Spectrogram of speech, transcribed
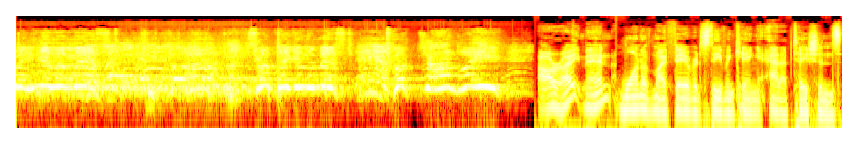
Something in the mist! Something in the mist! Took John Lee! all right man one of my favorite stephen king adaptations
